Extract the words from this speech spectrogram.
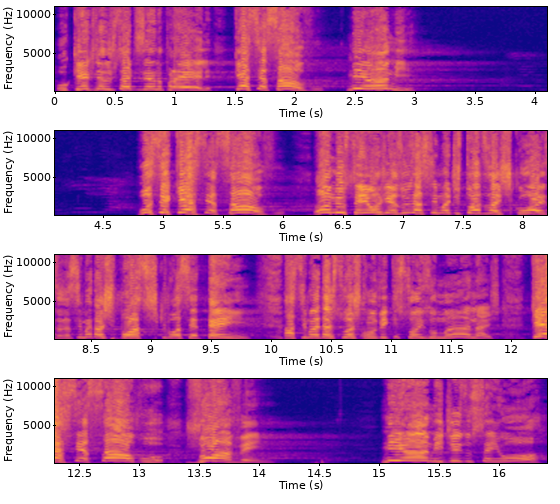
O que, Jesus está dizendo para ele? Quer ser salvo? Me ame. Você quer ser salvo? Ame o Senhor Jesus acima de todas as coisas, acima das posses que você tem, acima das suas convicções humanas. Quer ser salvo, jovem? Me ame, diz o Senhor.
